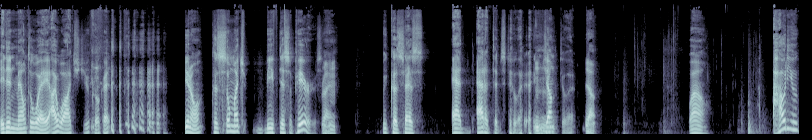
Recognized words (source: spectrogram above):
It didn't melt away. I watched you cook it. you know, because so much beef disappears. Right. Mhm. Because it has add additives to it, and Mhm. junk to it. Yeah. Wow. How do you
